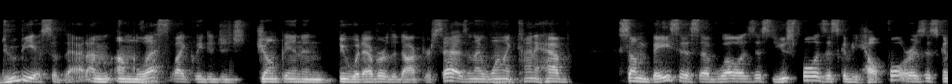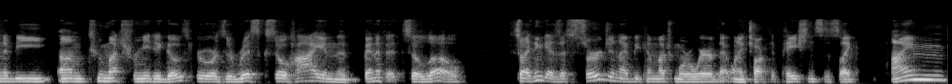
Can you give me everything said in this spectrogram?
dubious of that. I'm i'm less likely to just jump in and do whatever the doctor says and i want to kind of have some basis of well is this useful? Is this going to be helpful? Or is this going to be um, too much for me to go through? Or is the risk so high and the benefit so low so I think as a surgeon, I've become much more aware of that when I talk to patients. It's like, I'm,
